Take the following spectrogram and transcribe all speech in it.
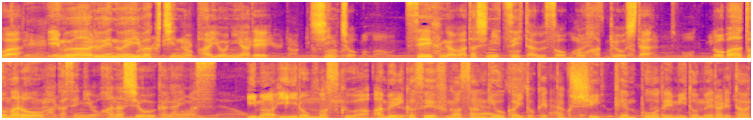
は mRNA ワクチンのパイオニアで新著政府が私についた嘘を発表したロバート・マローン博士にお話を伺います。今イーロン・マスクはアメリカ政府が産業界と結託し憲法で認められた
